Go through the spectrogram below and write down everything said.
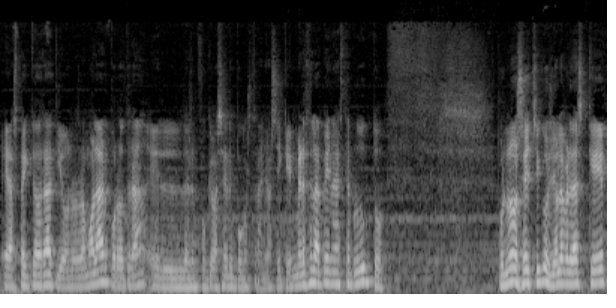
el aspecto de ratio nos va a molar, por otra, el desenfoque va a ser un poco extraño. Así que, ¿merece la pena este producto? Pues no lo sé, chicos. Yo la verdad es que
